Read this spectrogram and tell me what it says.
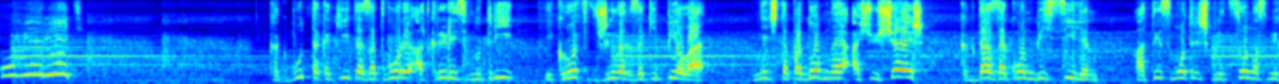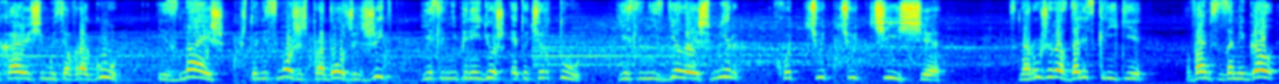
Умереть! Как будто какие-то затворы открылись внутри и кровь в жилах закипела. Нечто подобное ощущаешь, когда закон бессилен, а ты смотришь в лицо насмехающемуся врагу и знаешь, что не сможешь продолжить жить, если не перейдешь эту черту, если не сделаешь мир хоть чуть-чуть чище. Снаружи раздались крики. Ваймс замигал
